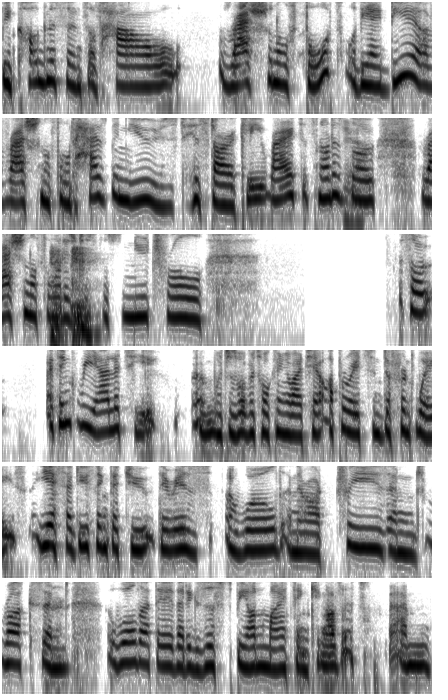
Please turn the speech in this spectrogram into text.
be cognizant of how rational thought or the idea of rational thought has been used historically, right? It's not as Yeah. though rational thought is just this neutral. So I think reality, um, which is what we're talking about here, operates in different ways. Yes, I do think that you there is a world and there are trees and rocks and a world out there that exists beyond my thinking of it. I'm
